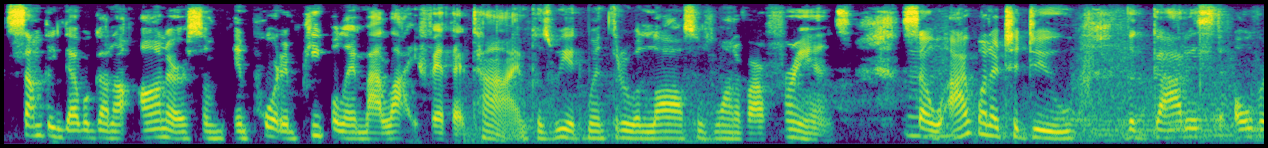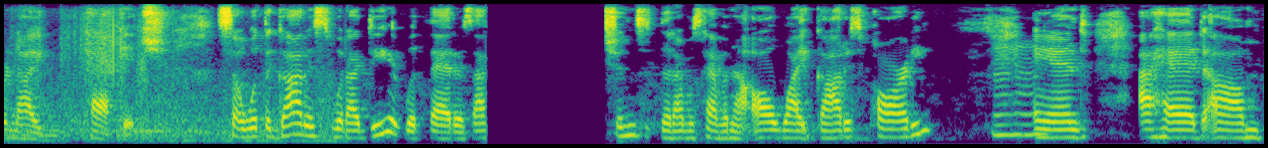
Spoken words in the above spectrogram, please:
something that were going to honor some important people in my life at that time because we had went through a loss with one of our friends. So mm-hmm. I wanted to do the goddess overnight package. So with the goddess, what I did with that is I that I was having an all white goddess party Mm-hmm. And I had um,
